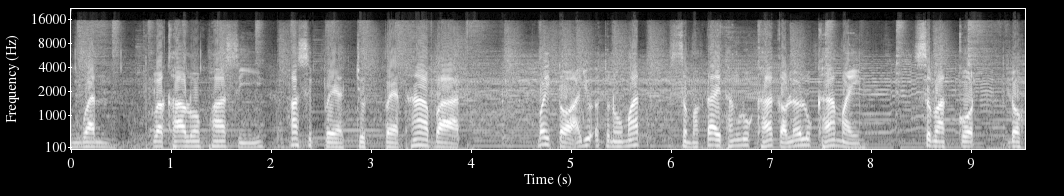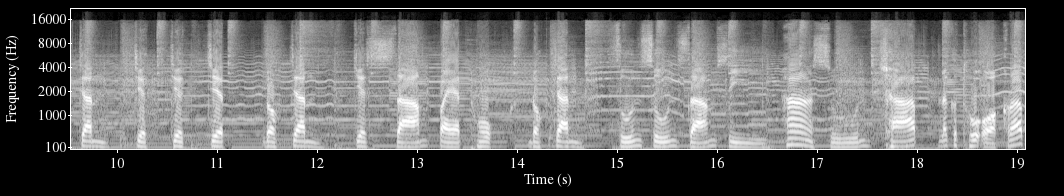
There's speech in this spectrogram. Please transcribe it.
1 วัน ราคารวมภาษี 58.85 บาท ไม่ต่ออายุอัตโนมัติ สมัครได้ทั้งลูกค้าเก่าและลูกค้าใหม่ สมัครกด ดอกจัน 777 ดอกจัน 7386 ดอกจัน 003450 ชาร์ปแล้วก็โทรออกครับ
